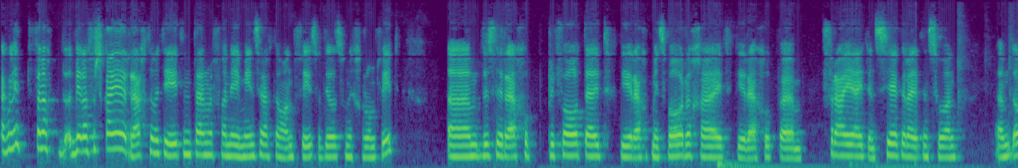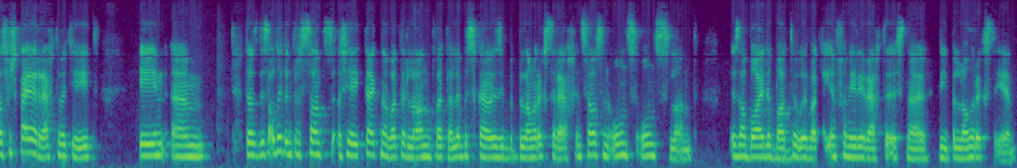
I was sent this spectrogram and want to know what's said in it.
ek wil net vinnig weer daar verskeie regte wat jy het in terme van die menseregte handves wat deel is van die grondwet. Ehm um, dis die reg op privaatheid, die reg op menswaardigheid, die reg op ehm um, vryheid en sekerheid en so aan. Ehm um, daar's verskeie regte wat jy het en ehm um, dit dis altyd interessant as jy kyk na watter land wat hulle beskou as die be- belangrikste reg en selfs in ons ons land is daar baie debatte oor wat een van hierdie regte is nou die belangrikste een.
